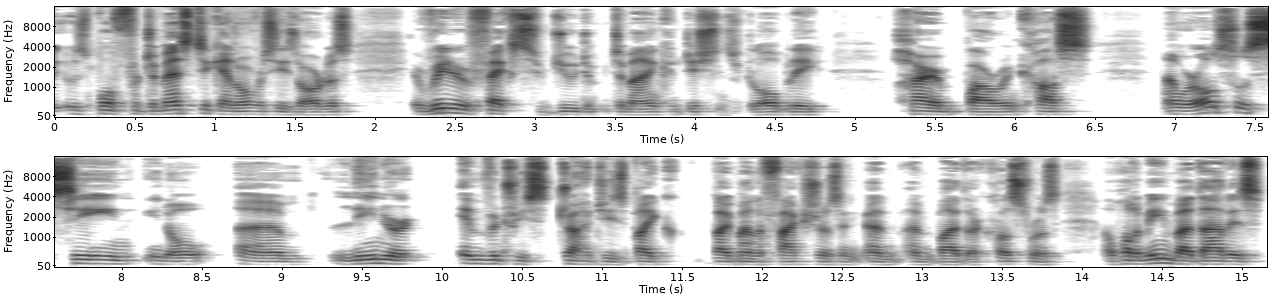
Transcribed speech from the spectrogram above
it was both for domestic and overseas orders. It really reflects subdued demand conditions globally, higher borrowing costs, and we're also seeing, you know, um, leaner inventory strategies by by manufacturers and, and, and by their customers. And what I mean by that is,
